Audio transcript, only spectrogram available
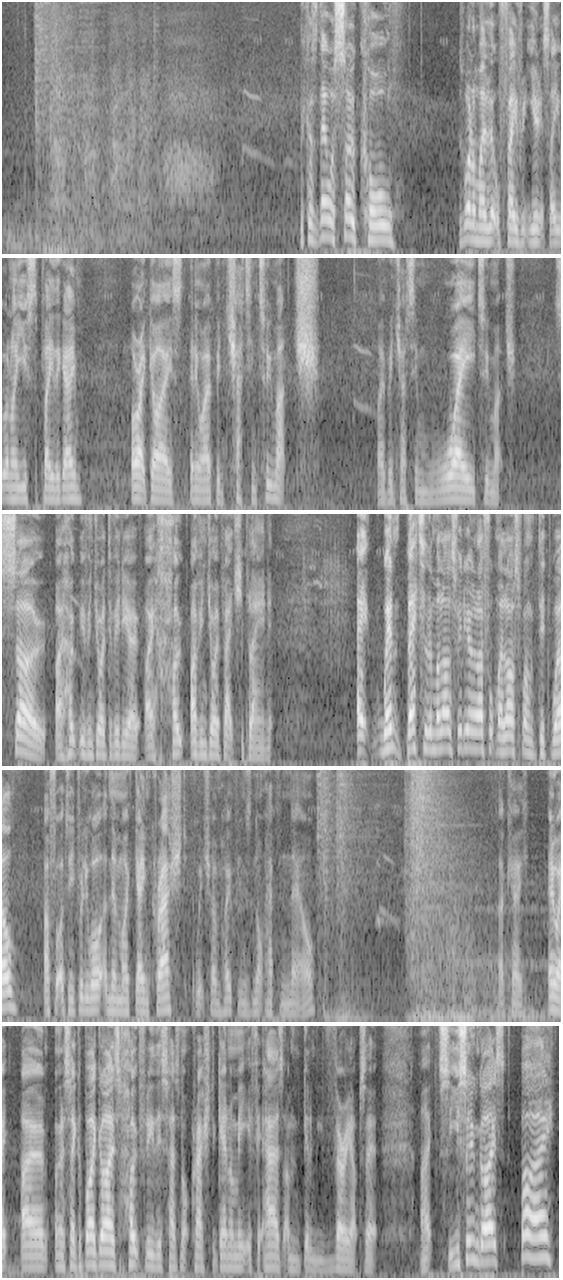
because they were so cool. It was one of my little favourite units when I used to play the game. Alright guys, anyway I've been chatting too much. I've been chatting way too much. So, I hope you've enjoyed the video. I hope I've enjoyed actually playing it. It went better than my last video and I thought my last one did well. I thought I did really well and then my game crashed, which I'm hoping has not happened now. Okay. Anyway, I'm, going to say goodbye, guys. Hopefully this has not crashed again on me. If it has, I'm going to be very upset. Alright, see you soon, guys. Bye.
